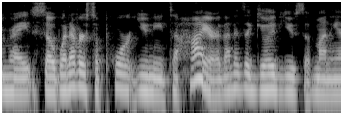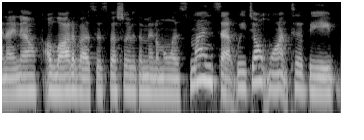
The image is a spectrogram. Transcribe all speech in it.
right? So, whatever support you need to hire, that is a good use of money. And I know a lot of us, especially with a minimalist mindset, we don't want to be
